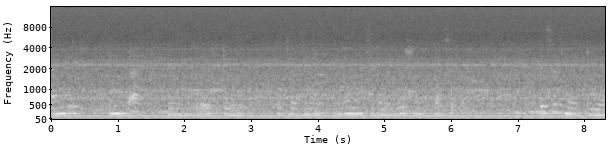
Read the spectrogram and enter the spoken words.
Language, in fact, is the great tool which has This is made clear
